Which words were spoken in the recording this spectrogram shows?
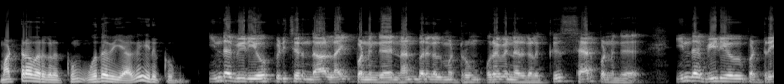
மற்றவர்களுக்கும் உதவியாக இருக்கும். இந்த வீடியோ பிடிச்சிருந்தா லைக் பண்ணுங்க. நண்பர்கள் மற்றும் உறவினர்களுக்கு ஷேர் பண்ணுங்க. இந்த வீடியோவை பற்றி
